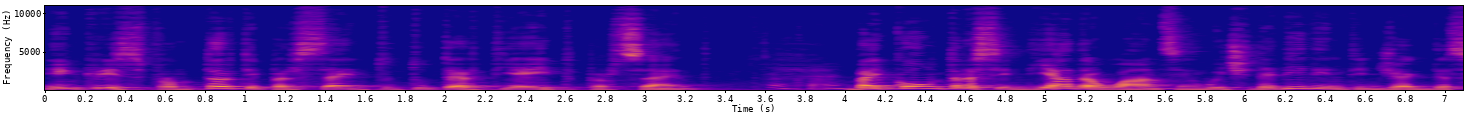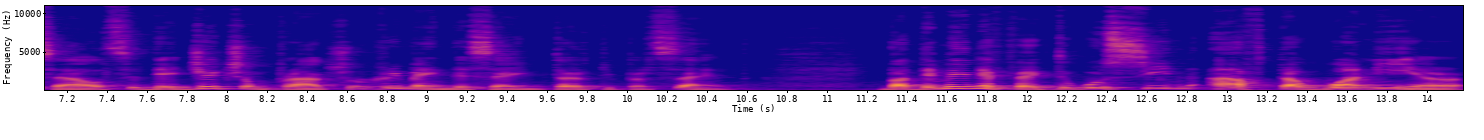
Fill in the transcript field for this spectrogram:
increased from 30% to, to 38%. Okay. By contrast, in the other ones in which they didn't inject the cells, the ejection fraction remained the same, 30%. But the main effect was seen after one year,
